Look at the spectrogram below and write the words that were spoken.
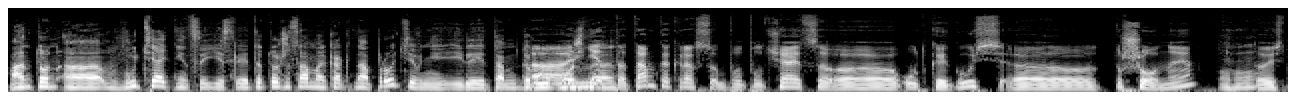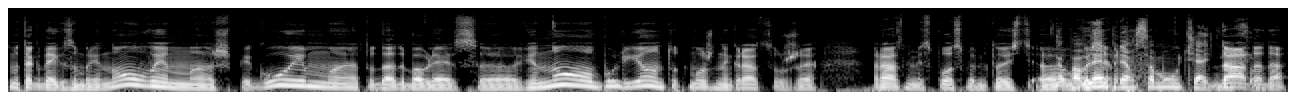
Антон, а в утятнице, если это то же самое, как на противне, или там друг, а, можно... Нет, там как раз получается э, утка и гусь э, тушеные, угу. то есть мы тогда их замариновываем, шпигуем, туда добавляется вино, бульон, тут можно играться уже разными способами. То есть, Добавляем гуся... прям саму утятницу. Да, да, да.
